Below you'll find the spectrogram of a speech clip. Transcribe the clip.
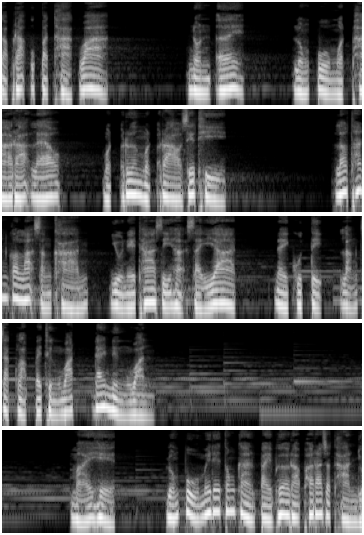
กับพระอุปถากว่า นนเอ้ย หลวงปู่หมดภาระแล้ว หมดเรื่องหมดราวเสียที แล้วท่านก็ละสังขารอยู่ในท่าสีหะสายญาติ ในกุฏิหลังจากกลับไปถึงวัดได้หนึ่งวัน หมายเหตุ หลวงปู่ไม่ได้ต้องการไปเพื่อรับพระราชทานย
